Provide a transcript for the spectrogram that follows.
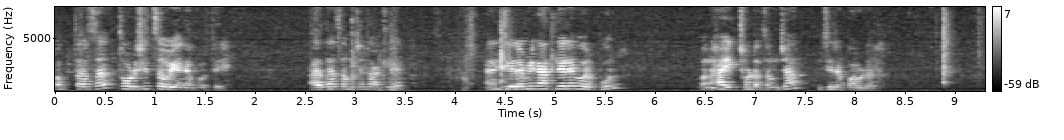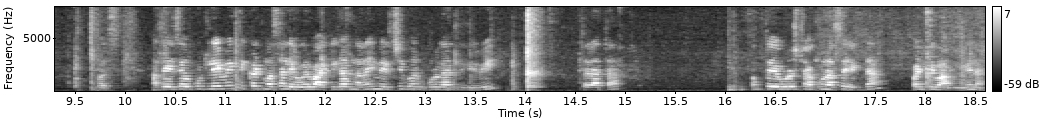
फक्त असं थोडीशी चव येण्यापुरते. अर्धा चमचा टाकले. आणि जिरं मी घातलेलं आहे भरपूर पण हा एक छोटा चमचा जिरं पावडर बस. आता याच्यावर कुठलेही मी तिखट मसाले वगैरे बाकी घालणार नाही. मिरची भरपूर घातली हिरवी तर आता फक्त एवढंच टाकून असं एकदा पलटी मारून घेणार.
